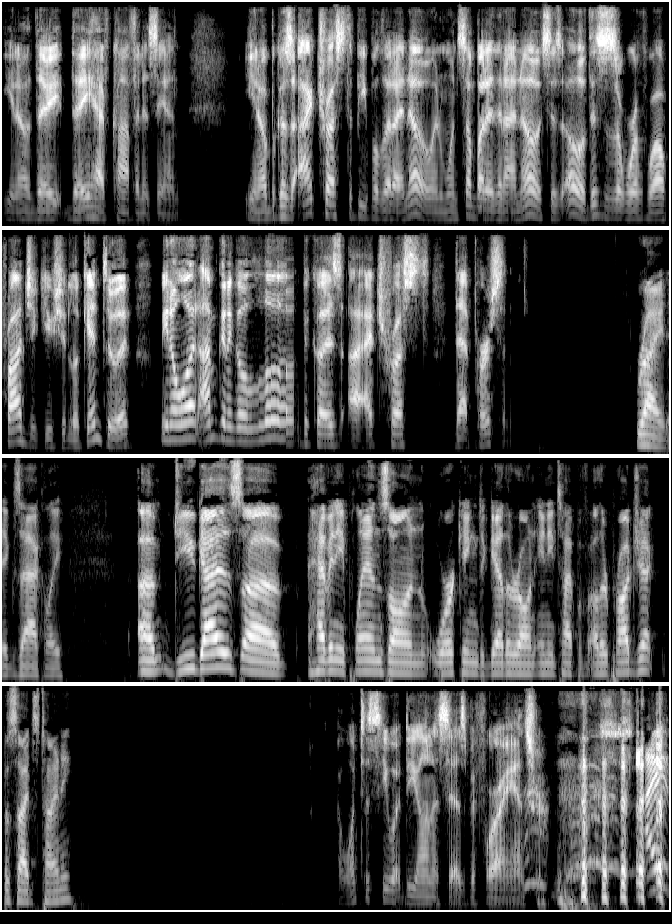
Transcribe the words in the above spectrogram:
you know, they they have confidence in. You know, because I trust the people that I know, and when somebody that I know says, "Oh, this is a worthwhile project, you should look into it," you know what? I'm going to go look because I, I trust that person. Right, exactly. Um, do you guys uh, have any plans on working together on any type of other project besides Tiny? I want to see what Deonna says before I answer. I,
